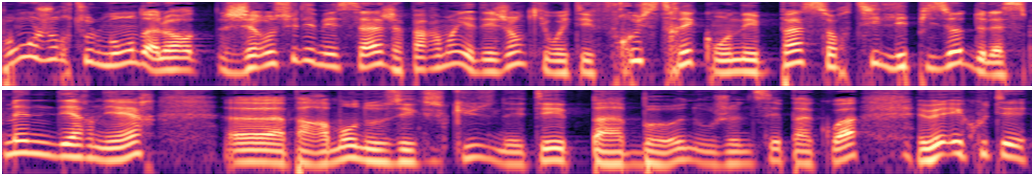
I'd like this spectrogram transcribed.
Bonjour tout le monde. Alors, j'ai reçu des messages. Apparemment, il y a des gens qui ont été frustrés qu'on n'ait pas sorti l'épisode de la semaine dernière. Euh, apparemment, nos excuses n'étaient pas bonnes ou je ne sais pas quoi. Eh bien, écoutez.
